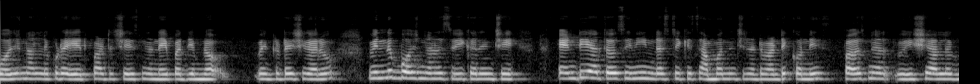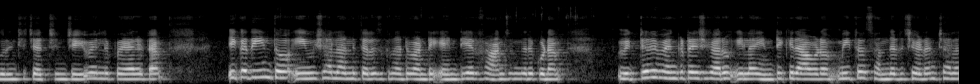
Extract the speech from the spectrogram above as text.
భోజనాలను కూడా ఏర్పాటు చేసిన నేపథ్యంలో వెంకటేష్ గారు విందు భోజనాలు స్వీకరించి ఎన్టీఆర్తో సినీ ఇండస్ట్రీకి సంబంధించినటువంటి కొన్ని పర్సనల్ విషయాల గురించి చర్చించి వెళ్ళిపోయారట. ఇక దీంతో ఈ విషయాలన్నీ తెలుసుకున్నటువంటి ఎన్టీఆర్ ఫ్యాన్స్ అందరూ కూడా విక్టరీ వెంకటేష్ గారు ఇలా ఇంటికి రావడం మీతో సందడి చేయడం చాలా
